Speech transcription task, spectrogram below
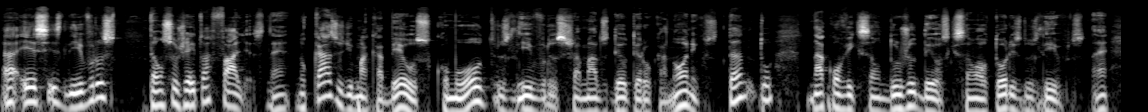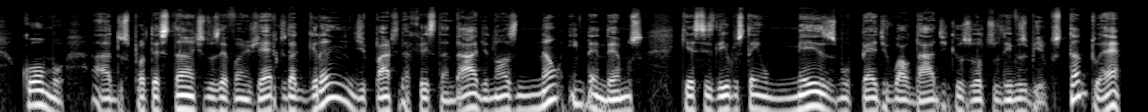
ah, esses livros estão sujeitos a falhas. Né? No caso de Macabeus, como outros livros chamados deuterocanônicos, tanto na convicção dos judeus, que são autores dos livros, né, como a dos protestantes, dos evangélicos, da grande parte da cristandade, nós não entendemos que esses livros têm o mesmo pé de igualdade que os outros livros bíblicos. Tanto é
